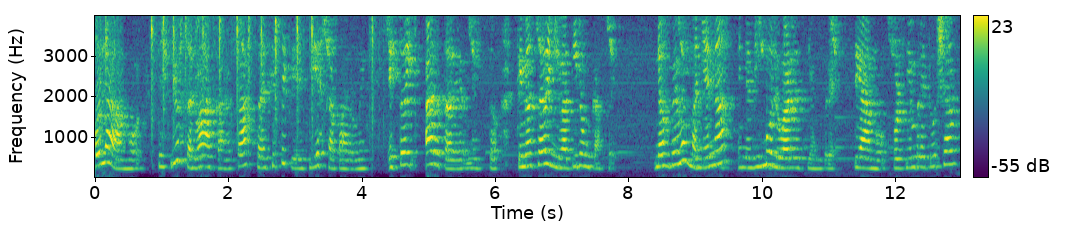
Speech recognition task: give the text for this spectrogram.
hola amor, te escribo esta nueva carta para decirte que decidí escaparme. Estoy harta de Ernesto, que no sabe ni batir un café. Nos vemos mañana en el mismo lugar de siempre. Te amo, por siempre tuya,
